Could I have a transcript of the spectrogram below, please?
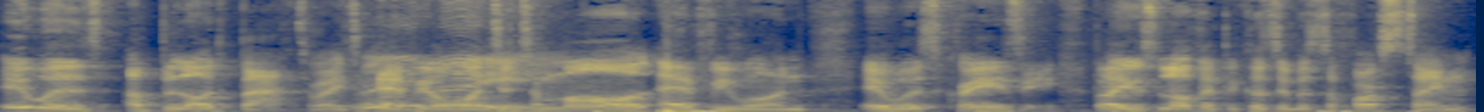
It was a bloodbath, right? Really? Everyone wanted to maul everyone. It was crazy, but I used to love it because it was the first time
